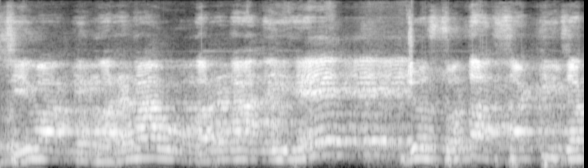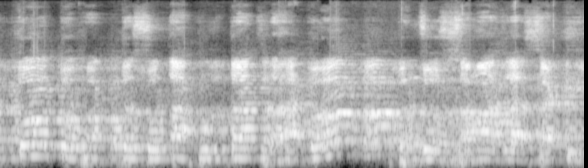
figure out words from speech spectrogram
सेवा में मरना वो मरना नहीं है जो स्वतःसाठी जगतो तो फक्त स्वतः पुरताच राहतो पण जो समाजासाठी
